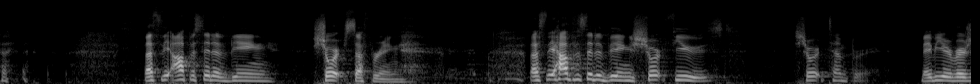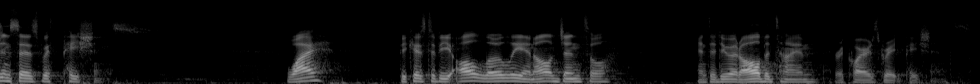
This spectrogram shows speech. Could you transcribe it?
That's the opposite of being short suffering. That's the opposite of being short fused, short tempered. Maybe your version says with patience. Why? Because to be all lowly and all gentle and to do it all the time requires great patience.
